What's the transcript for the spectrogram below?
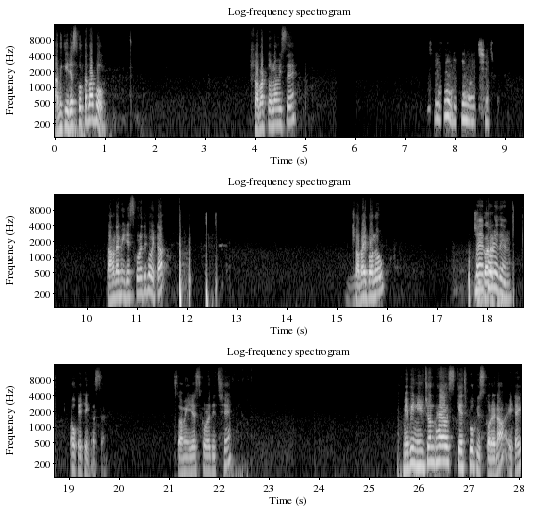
আমি কি ইরেজ করতে পারব? সবার তোলা হয়েছে তাহলে আমি ইরেজ করে দিব এটা। সবাই বলো। করে দেন। ওকে ঠিক আছে। তো আমি ইরেজ করে দিচ্ছি। মেবি নির্জন ভাইও স্কেচ বুক ইউজ করে না? এটাই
